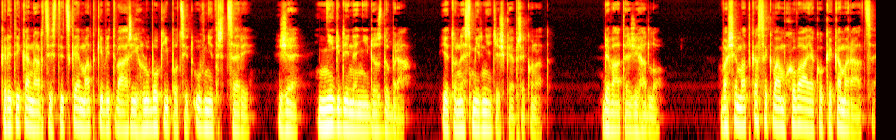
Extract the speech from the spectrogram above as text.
Kritika narcistické matky vytváří hluboký pocit uvnitř dcery, že nikdy není dost dobrá. Je to nesmírně těžké překonat. Deváté žihadlo. Vaše matka se k vám chová jako ke kamarádce,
